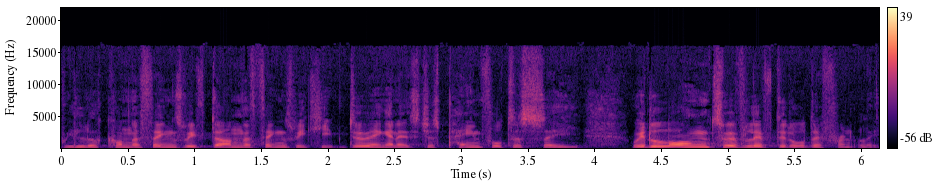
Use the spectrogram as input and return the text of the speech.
We look on the things we've done, the things we keep doing, and it's just painful to see. We'd long to have lived it all differently.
